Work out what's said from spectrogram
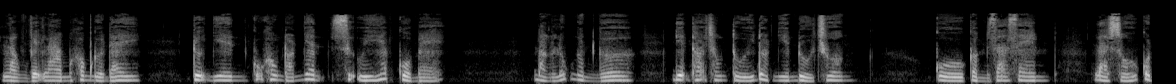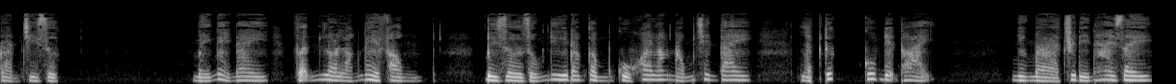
Lòng vệ Lam không ngờ đây, tự nhiên cũng không đón nhận sự uy hiếp của mẹ. Bằng lúc ngần ngơ, điện thoại trong túi đột nhiên đổ chuông. Cô cầm ra xem, là số của đoàn trì dực. Mấy ngày nay vẫn lo lắng đề phòng, bây giờ giống như đang cầm củ khoai lang nóng trên tay, lập tức cúp điện thoại. Nhưng mà chưa đến 2 giây,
